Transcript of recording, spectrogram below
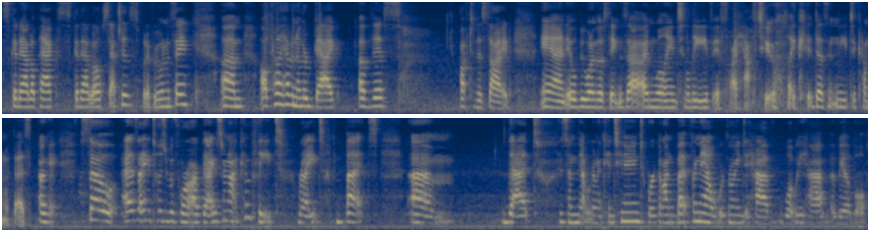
skedaddle packs, skedaddle satches, whatever you want to say. Um, I'll probably have another bag of this off to the side and it will be one of those things that I'm willing to leave if I have to. Like it doesn't need to come with us. Okay, so as I told you before, our bags are not complete, right? But um, that is something that we're going to continue to work on. But for now, we're going to have what we have available.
